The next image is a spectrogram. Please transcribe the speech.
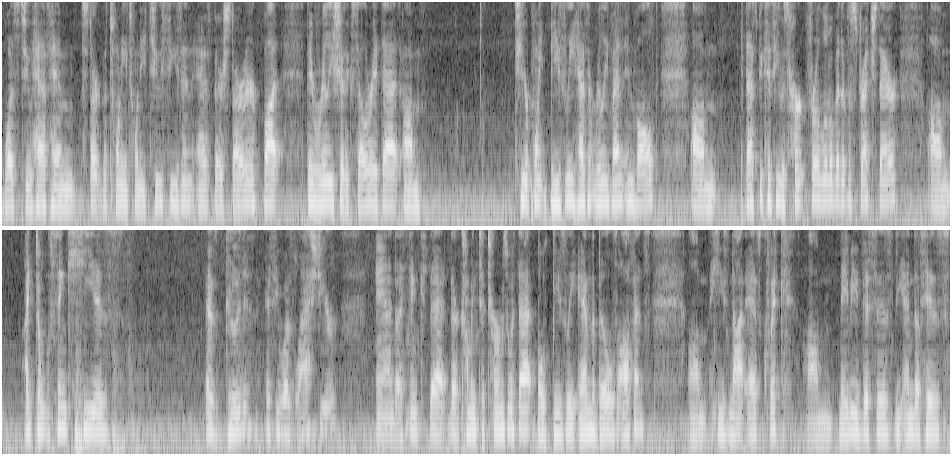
was to have him start the 2022 season as their starter, but they really should accelerate that. Um, to your point, Beasley hasn't really been involved. Um, that's because he was hurt for a little bit of a stretch there. Um, I don't think he is as good as he was last year. And I think that they're coming to terms with that, both Beasley and the Bills' offense. Um, he's not as quick. Um, maybe this is the end of his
